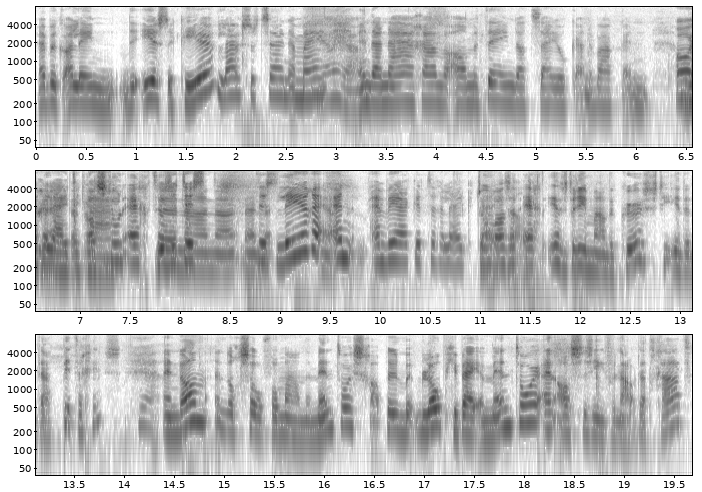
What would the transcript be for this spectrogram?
heb ik alleen de eerste keer luistert zij naar mij. Ja, ja. En daarna gaan we al meteen dat zij ook aan de bak en Oh, nee, begeleidt dat elkaar. was toen echt Dus eh, het is, na, na, na- het is leren Ja. en, en werken tegelijkertijd. Toen was het echt eerst drie maanden cursus, die inderdaad pittig is. Ja. En dan nog zoveel maanden mentorschap. Dan loop je bij een mentor en als ze zien van nou dat gaat,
